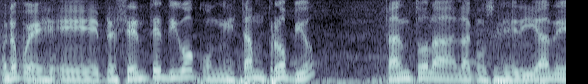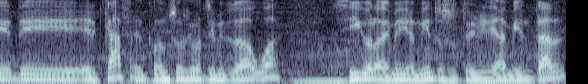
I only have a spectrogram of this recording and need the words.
Bueno, pues eh, presentes, digo, con stand propio, tanto la, la consejería de, de, el CAF, el Consorcio de Abastecimiento de Agua, sigo la de Medio Ambiente, Sostenibilidad Ambiental,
